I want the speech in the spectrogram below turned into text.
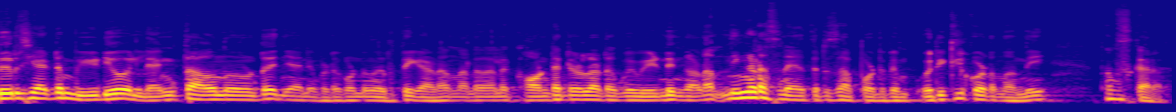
തീർച്ചയായിട്ടും വീഡിയോ ലെങ്ത് ആവുന്നതുകൊണ്ട് ഞാൻ ഇവിടെ കൊണ്ട് കാണാം നല്ല നല്ല കോണ്ടന്റുകളായിട്ട് വീണ്ടും കാണാം. നിങ്ങളുടെ സ്നേഹത്തിന് സപ്പോർട്ടിനും ഒരിക്കൽ കൂടെ നന്ദി. നമസ്കാരം.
